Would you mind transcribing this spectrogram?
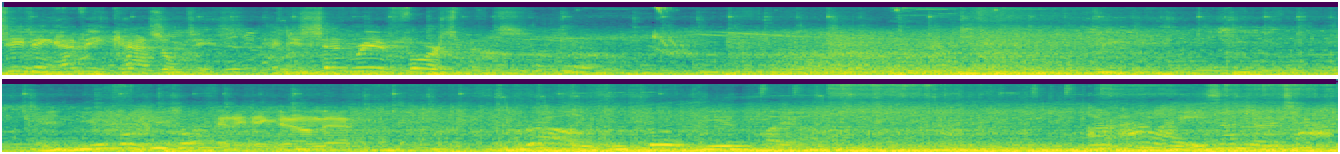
Receiving heavy casualties. Can you send reinforcements? Anything down there? Proud control the Empire. Our ally is under attack.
